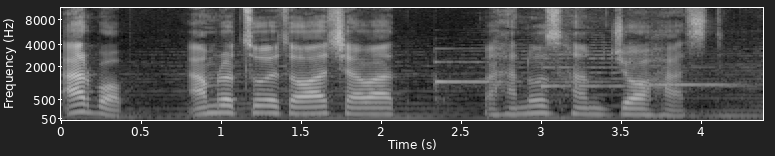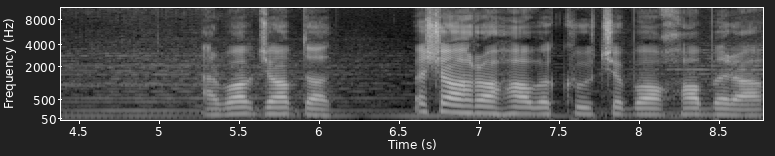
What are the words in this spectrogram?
ارباب امر تو اطاعت شود و هنوز هم جا هست. ارباب جواب داد به شاهراها و کوچه باغها برو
